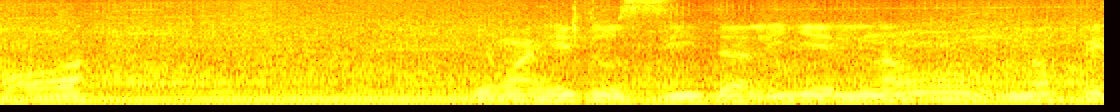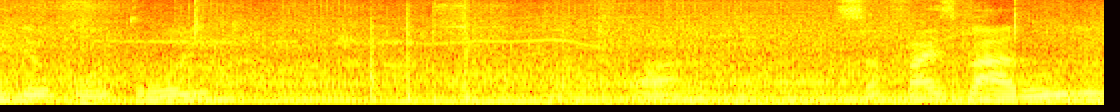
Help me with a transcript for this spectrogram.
Ó. Deu uma reduzida ali, ele não, não perdeu o controle. Ó, só faz barulho.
